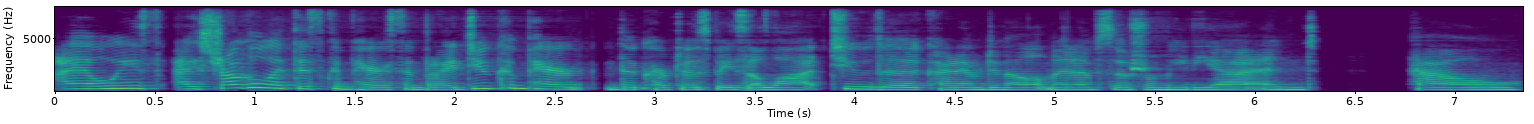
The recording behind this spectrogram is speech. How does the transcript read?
I always I struggle with this comparison, but I do compare the crypto space a lot to the kind of development of social media and how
